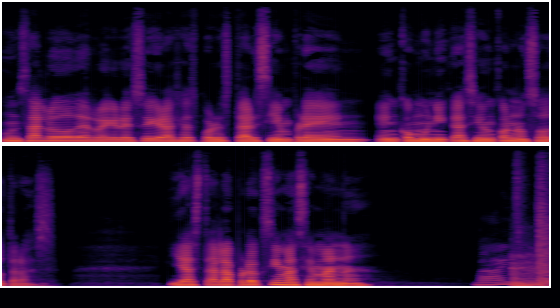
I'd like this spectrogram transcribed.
un saludo de regreso y gracias por estar siempre en, en comunicación con nosotras. Y hasta la próxima semana. Bye.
